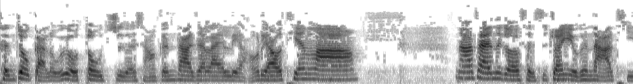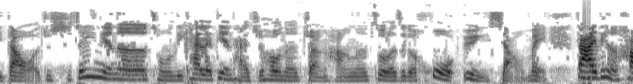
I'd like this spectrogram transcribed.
成就感了，我有斗志了，想要跟大家来聊聊天啦。那在那个粉丝专业有跟大家提到哦，就是这一年呢，从离开了电台之后呢，转行呢做了这个货运小妹。大家一定很好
